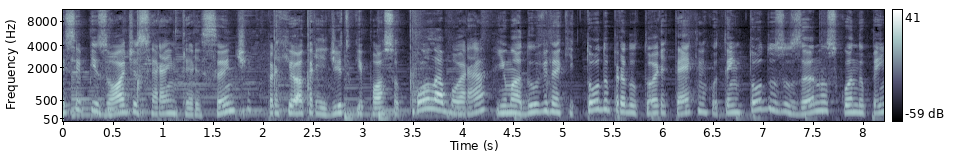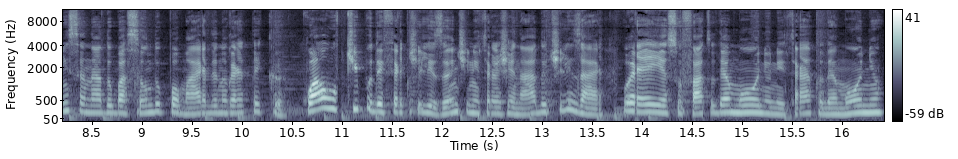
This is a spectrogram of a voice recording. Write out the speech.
Esse episódio será interessante porque eu acredito que posso colaborar e uma dúvida que todo produtor e técnico tem todos os anos quando pensa na adubação do pomar de Nogarpecan. Qual tipo de fertilizante nitrogenado utilizar? Ureia, sulfato de amônio, nitrato de amônio?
